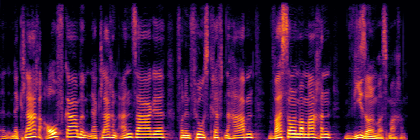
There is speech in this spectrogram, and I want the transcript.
eine klare Aufgabe mit einer klaren Ansage von den Führungskräften haben. Was sollen wir machen? Wie sollen wir es machen?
